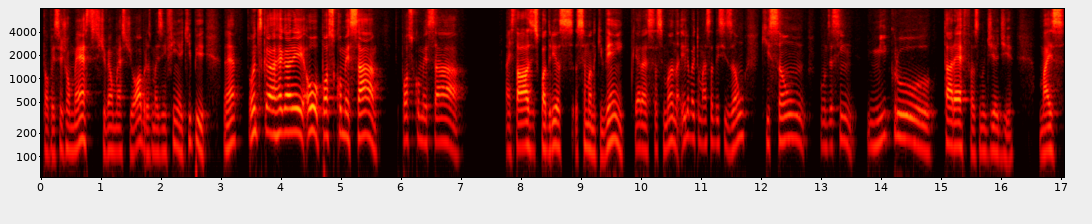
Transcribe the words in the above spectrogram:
Talvez seja um mestre, se tiver um mestre de obras, mas enfim, a equipe, né? Onde descarrega a areia? Ou posso começar, posso começar a instalar as esquadrias semana que vem, que era essa semana, ele vai tomar essa decisão que são, vamos dizer assim, micro tarefas no dia a dia. Mas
